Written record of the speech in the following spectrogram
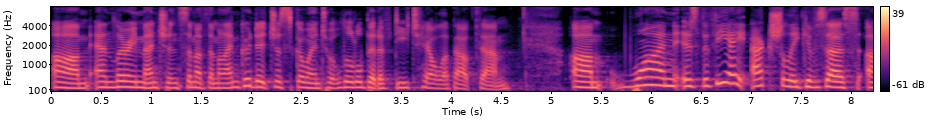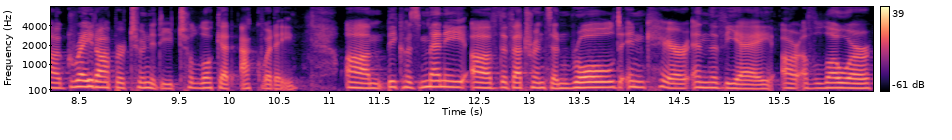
Um, and Larry mentioned some of them, and I'm going to just go into a little bit of detail about them. Um, one is the VA actually gives us a great opportunity to look at equity um, because many of the veterans enrolled in care in the VA are of lower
